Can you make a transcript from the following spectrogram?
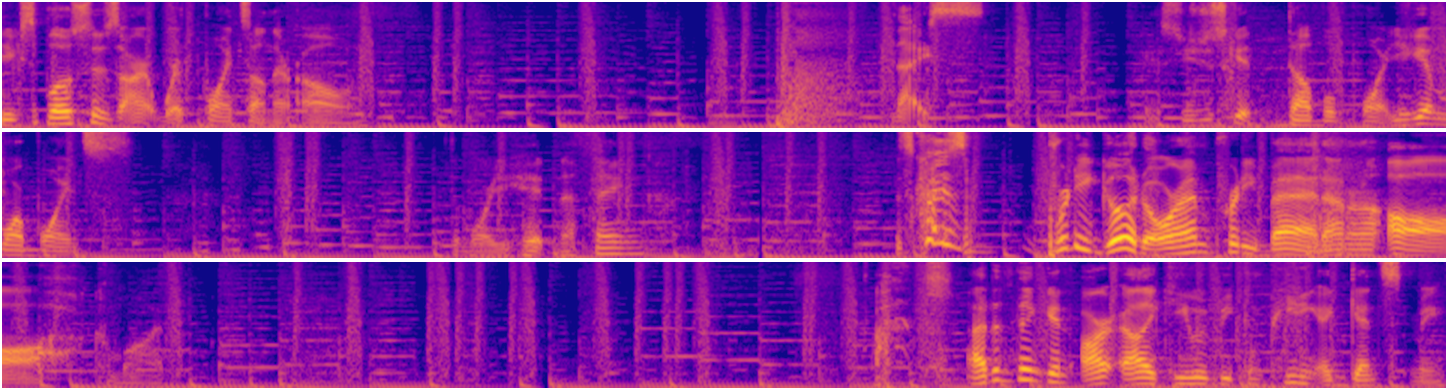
The explosives aren't worth points on their own. Nice. Okay, so you just get double point. You get more points the more you hit in a thing. This guy's pretty good, or I'm pretty bad. I don't know. Oh, come on. I didn't think in art like he would be competing against me.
